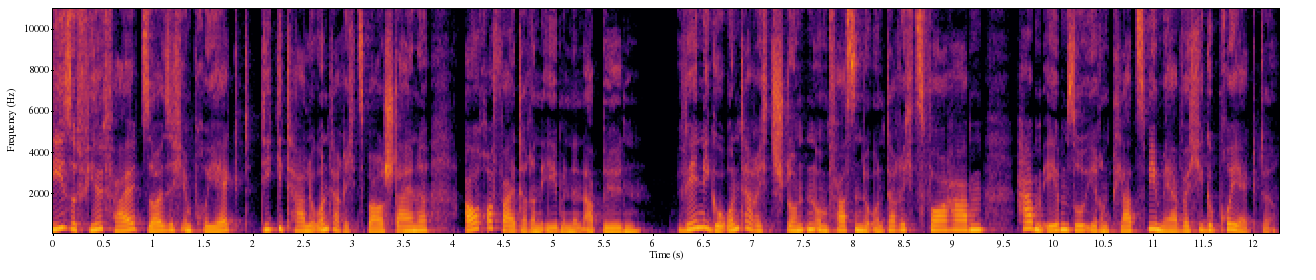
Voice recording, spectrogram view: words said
Diese Vielfalt soll sich im Projekt Digitale Unterrichtsbausteine auch auf weiteren Ebenen abbilden. Wenige Unterrichtsstunden umfassende Unterrichtsvorhaben haben ebenso ihren Platz wie mehrwöchige Projekte.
